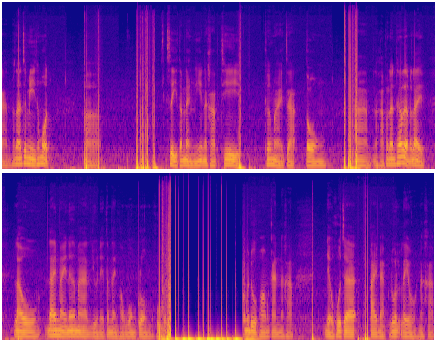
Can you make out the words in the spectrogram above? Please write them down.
กัน เพราะฉะนั้นจะมีทั้งหมดสี่ตำแหน่งนี้นะครับที่เครื่องหมายจะตรงข้ามนะครับ เพราะฉะนั้นถ้าเกิดเมื่อไหร่เราได้ไมเนอร์มาอยู่ในตำแหน่งของวงกลมครูก็ มาดูพร้อมกันนะครับ เดี๋ยวครูจะไปแบบรวดเร็วนะครับ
